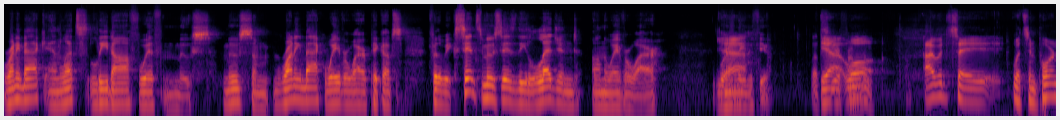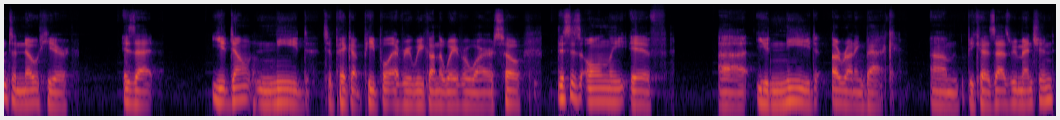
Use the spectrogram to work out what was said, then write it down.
Running back, and let's lead off with Moose. Moose, some running back waiver wire pickups for the week. Since Moose is the legend on the waiver wire, we're going to Yeah. lead with you. Let's hear Yeah, from well, him. I would say what's important to note here is that you don't need to pick up people every week on the waiver wire. So this is only if uh, you need a running back, um, because as we mentioned,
